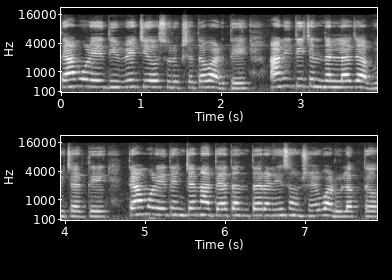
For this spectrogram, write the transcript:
त्यामुळे दिव्याची असुरक्षता वाढते आणि ती चंदनला जाब विचारते. त्यामुळे त्यांच्या नात्यात अंतर आणि संशय वाढू लागतं.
